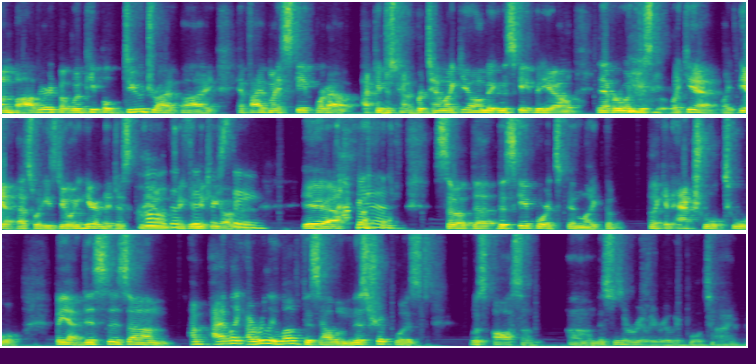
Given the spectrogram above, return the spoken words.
unbothered. But when people do drive by, if I have my skateboard out, I can just kind of pretend like, yo, I'm making a skate video. And everyone just like, yeah, like, yeah, that's what he's doing here. And they just, they oh, don't think anything of it. Yeah. yeah. so the the skateboard's been like the like an actual tool. But yeah, this is um I'm, I like I really love this album. This trip was was awesome. Um, this was a really, really cool time.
